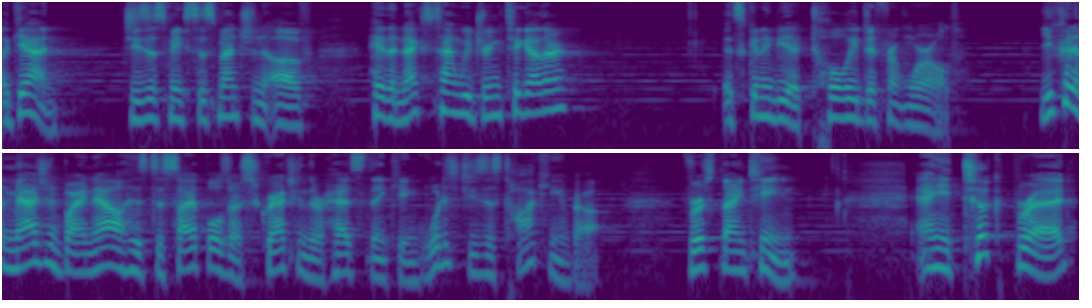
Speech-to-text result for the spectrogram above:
Again, Jesus makes this mention of, hey, the next time we drink together, it's going to be a totally different world. You could imagine by now his disciples are scratching their heads thinking, what is Jesus talking about? Verse 19 And he took bread,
